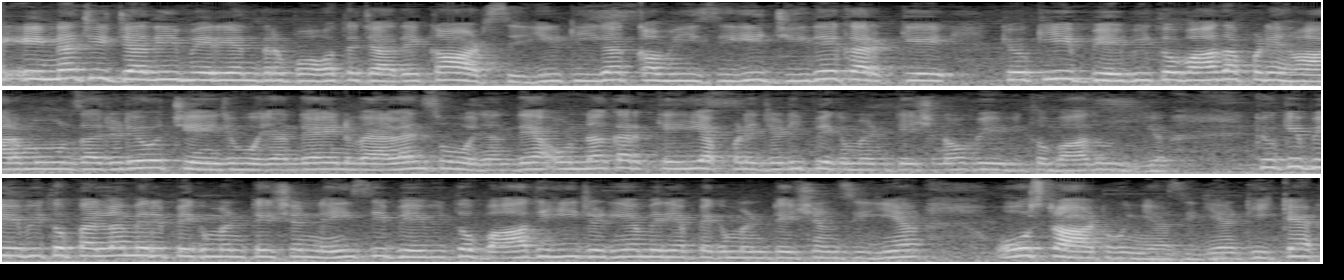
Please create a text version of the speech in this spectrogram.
ਇਹਨਾਂ ਚੀਜ਼ਾਂ ਦੀ ਮੇਰੇ ਅੰਦਰ ਬਹੁਤ ਜ਼ਿਆਦਾ ਘਾਟ ਸੀਗੀ, ਠੀਕ ਆ, ਕਮੀ ਸੀਗੀ, ਜਿਹਦੇ ਕਰਕੇ ਕਿਉਂਕਿ ਬੇਬੀ ਤੋਂ ਬਾਅਦ ਆਪਣੇ ਹਾਰਮੋਨਸ ਆ ਜਿਹੜੇ ਉਹ ਚੇਂਜ ਹੋ ਜਾਂਦੇ ਆ ਇਨਬੈਲੈਂਸ ਹੋ ਜਾਂਦੇ ਆ, ਉਹਨਾਂ ਕਰਕੇ ਹੀ ਆਪਣੀ ਜਿਹੜੀ ਪਿਗਮੈਂਟੇਸ਼ਨ ਆ ਉਹ ਬੇਬੀ ਤੋਂ ਬਾਅਦ ਹੁੰਦੀ ਆ। ਕਿਉਂਕਿ ਬੇਬੀ ਤੋਂ ਪਹਿਲਾਂ ਮੇਰੇ ਪਿਗਮੈਂਟੇਸ਼ਨ ਨਹੀਂ ਸੀ ਬੇਬੀ ਤੋਂ ਬਾਅਦ ਹੀ ਜਿਹੜੀਆਂ ਮੇਰੀਆਂ ਪਿਗਮੈਂਟੇਸ਼ਨ ਸੀਗੀਆਂ, ਉਹ ਸਟਾਰਟ ਹੋਈਆਂ ਸੀਗੀਆਂ, ਠੀਕ ਹੈ।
